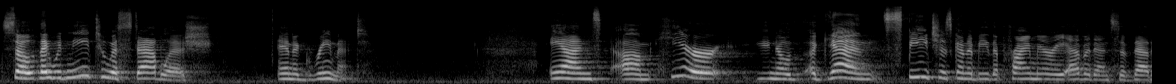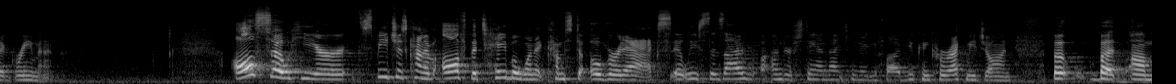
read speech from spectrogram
So they would need to establish an agreement and um, here, you know, again, speech is going to be the primary evidence of that agreement. Also, here, speech is kind of off the table when it comes to overt acts, at least as I understand 1985. You can correct me, John. But, but um,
